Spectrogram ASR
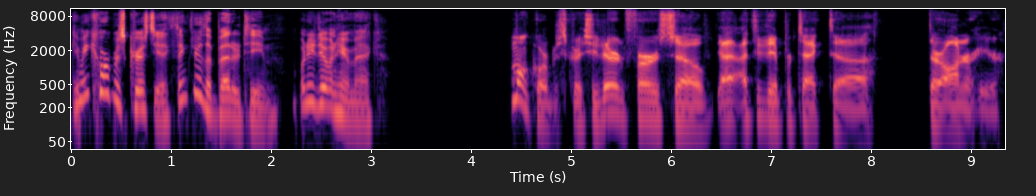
Give me Corpus Christi. I think they're the better team. What are you doing here, Mac? I'm on Corpus Christi. They're in first, so I, I think they protect uh, their honor here.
